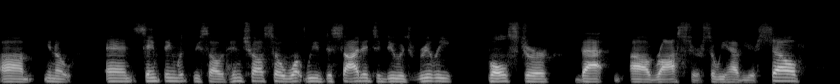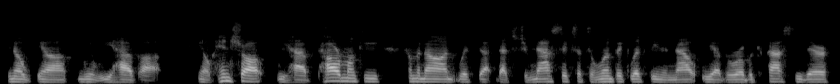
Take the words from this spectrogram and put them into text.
um you know and same thing with we saw with hinshaw so what we've decided to do is really bolster that uh, roster so we have yourself you know, uh, we, we have, uh, you know, Hinshaw, we have Power Monkey coming on with that. That's gymnastics, that's Olympic lifting, and now we have aerobic capacity there.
